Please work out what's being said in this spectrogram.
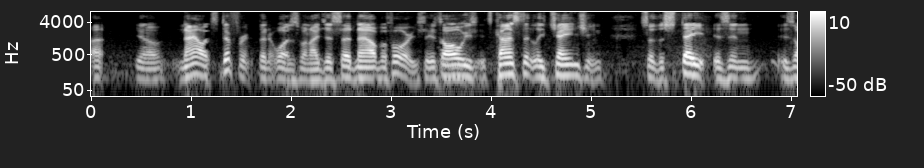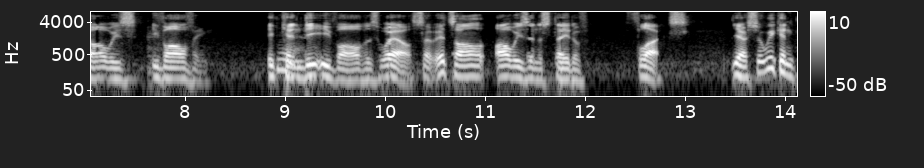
uh, you know, now it's different than it was when I just said now before. You see, it's always, it's constantly changing. So the state is in, is always evolving. It can yeah. de-evolve as well. So it's all always in a state of flux. Yeah, so we can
